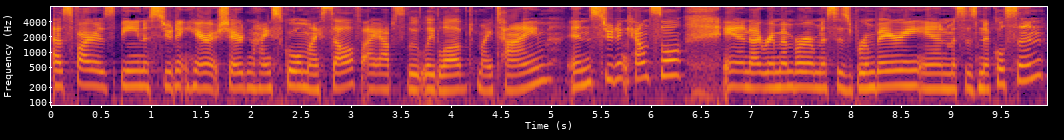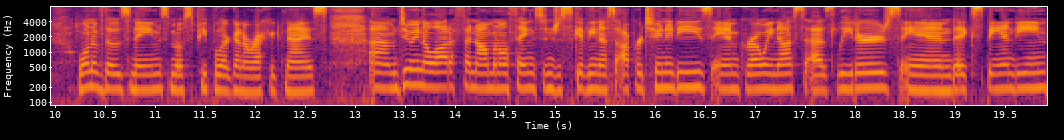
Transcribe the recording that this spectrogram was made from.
as far as being a student here at Sheridan High School myself, I absolutely loved my time in student council. And I remember Mrs. Broomberry and Mrs. Nicholson, one of those names most people are going to recognize, um, doing a lot of phenomenal things and just giving us opportunities and growing us as leaders and expanding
